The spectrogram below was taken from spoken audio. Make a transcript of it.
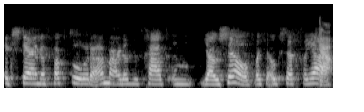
externe factoren, maar dat het gaat om jouzelf. Wat je ook zegt van ja,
